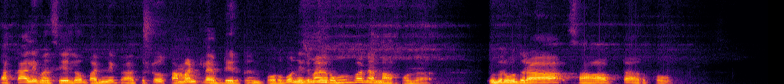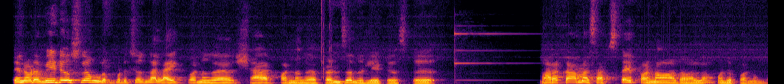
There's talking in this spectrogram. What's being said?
தக்காளி மசியலும் பண்ணி பார்த்துட்டு கமெண்ட்ல எப்படி இருக்குன்னு போடுவோம் நிஜமாவே ரொம்ப நல்லா இருக்கும். இந்த உதிர் உதிரா சாஃப்டாக இருக்கும். என்னோட வீடியோஸில் உங்களுக்கு பிடிச்சிருந்தா லைக் பண்ணுங்கள் ஷேர் பண்ணுங்கள் ஃப்ரெண்ட்ஸ் அண்ட் ரிலேட்டிவ்ஸ்க்கு மறக்காமல் சப்ஸ்கிரைப் பண்ணாதவெல்லாம் கொஞ்சம் பண்ணுங்க.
